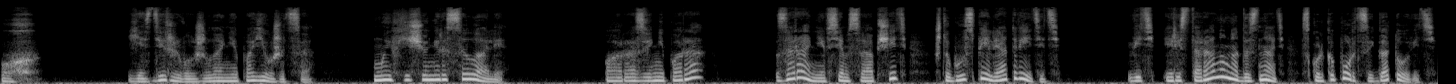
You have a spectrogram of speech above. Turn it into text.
Ох, я сдерживаю желание поежиться. Мы их еще не рассылали. А разве не пора? Заранее всем сообщить, чтобы успели ответить. Ведь и ресторану надо знать, сколько порций готовить.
